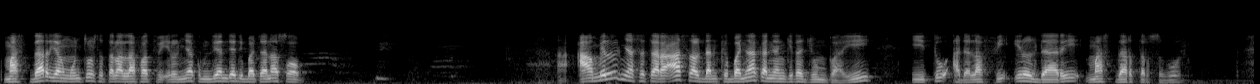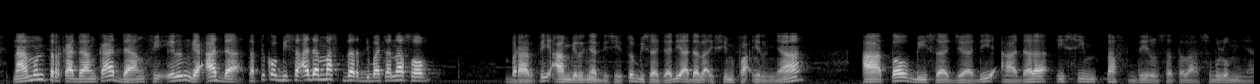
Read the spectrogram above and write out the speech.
Masdar yang muncul setelah lafat fi'ilnya kemudian dia dibaca nasab. Amilnya secara asal dan kebanyakan yang kita jumpai itu adalah fi'il dari masdar tersebut. Namun terkadang-kadang fiil nggak ada, tapi kok bisa ada masdar dibaca nasab? Berarti ambilnya di situ bisa jadi adalah isim fa'ilnya atau bisa jadi adalah isim tafdil setelah sebelumnya.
